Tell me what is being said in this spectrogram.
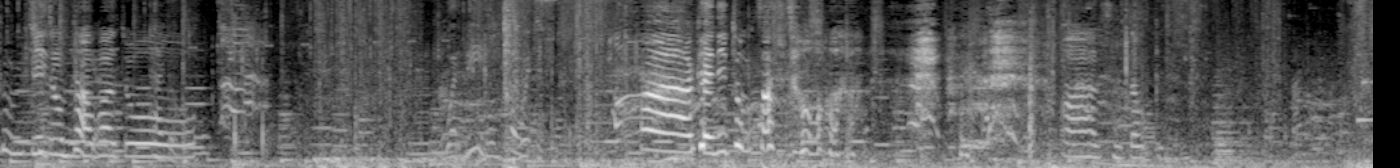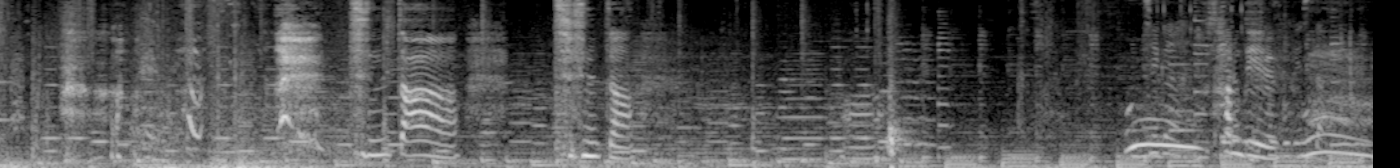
눈비 좀 잡아줘. 아, 괜히 총 쐈죠. 와, 진짜 웃기네. 진짜 진짜 아, 제가 3딜 여러분을 보겠어요.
